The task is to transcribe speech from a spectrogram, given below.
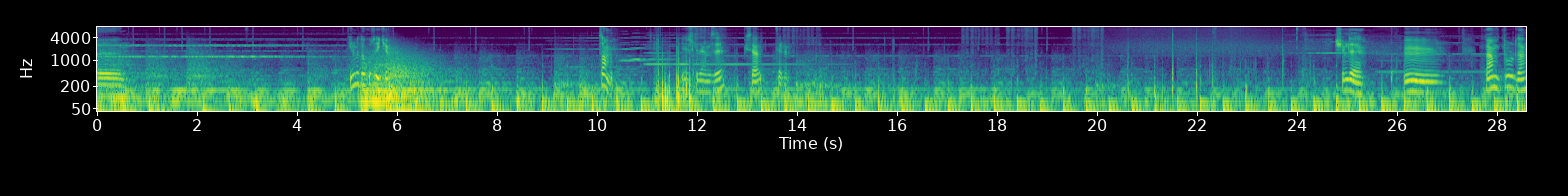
Eee, 29 Ekim Tamam. İlişkilerimizi yükseltelim. Şimdi hmm, ben buradan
